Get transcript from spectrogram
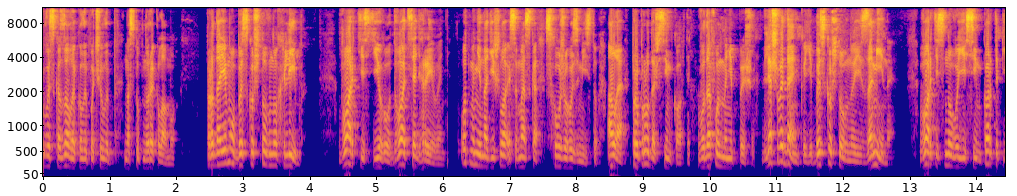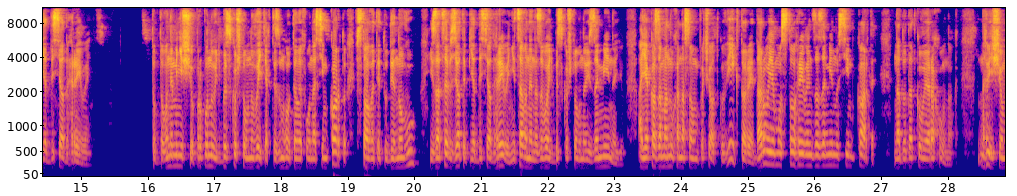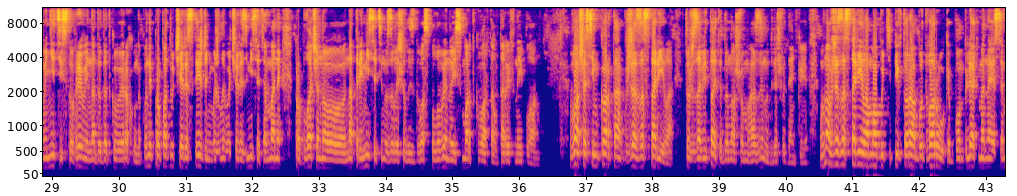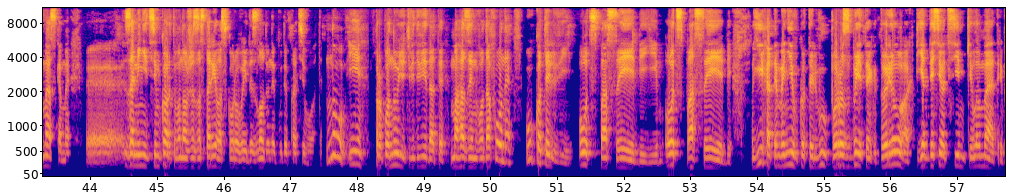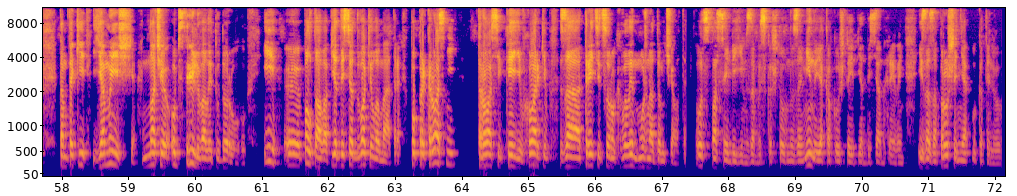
Ви сказали, коли почули б наступну рекламу. Продаємо безкоштовно хліб. Вартість його 20 гривень. От мені надійшла смс-ка схожого змісту. Але про продаж сім-карти. Водафон мені пише: для швиденької, безкоштовної заміни. Вартість нової сім-карти 50 гривень. Тобто вони мені що пропонують безкоштовно витягти з мого телефона сім-карту, вставити туди нову і за це взяти 50 гривень. І це вони називають безкоштовною заміною. А яка замануха на самому початку? Вікторе, даруємо 100 гривень за заміну сім-карти на додатковий рахунок. Навіщо мені ці 100 гривень на додатковий рахунок? Вони пропадуть через тиждень, можливо, через місяць. А в мене проплачено на 3 місяці, ну залишилось 2,5 і смарт-квартал тарифний план. Ваша сім-карта вже застаріла, тож завітайте до нашого магазину для швиденької. Вона вже застаріла, мабуть, півтора або два роки, бомблять мене смс-ками. Е, замініть сім-карту, вона вже застаріла, скоро вийде з ладу, не буде працювати. Ну і пропонують відвідати магазин Водафони у Котельві. От спасибі їм, от спасибі. Їхати мені в Котельву по розбитих дорогах 57 кілометрів. Там такі ямища, наче обстрілювали ту дорогу. І е, Полтава 52 кілометри. По прекрасній трасі Київ-Харків за 30-40 хвилин можна домчати. От спасибі їм за безкоштовну заміну, яка коштує 50 гривень, і за запрошення у Котельву.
